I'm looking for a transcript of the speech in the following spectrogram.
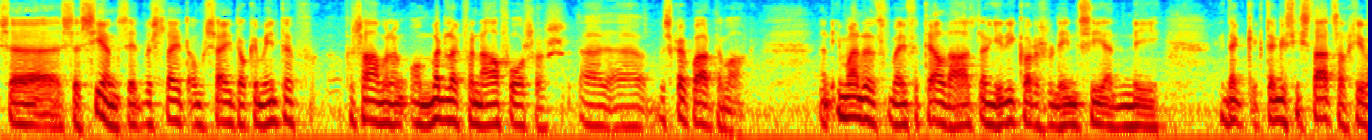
se se seuns het besluit om sy dokumente versameling onmiddellik vir navorsers uh, uh beskikbaar te maak. En iemand het vir my vertel daar's nou hierdie korrespondensie in die ek dink ek dink is die staatsargief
